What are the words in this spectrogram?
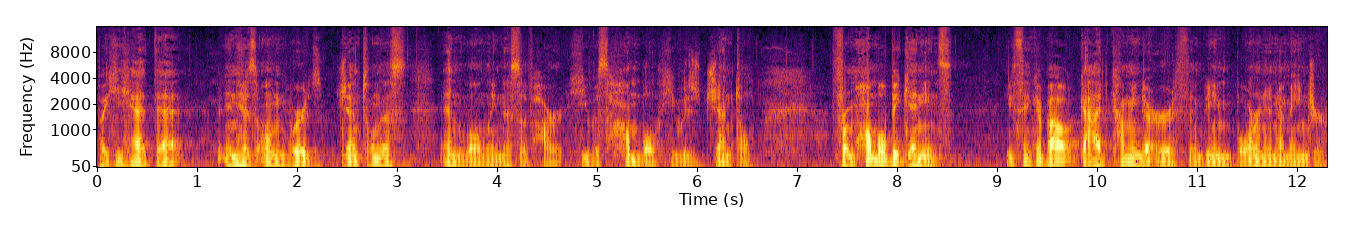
But he had that, in his own words, gentleness and loneliness of heart. He was humble, he was gentle. From humble beginnings, you think about God coming to earth and being born in a manger.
